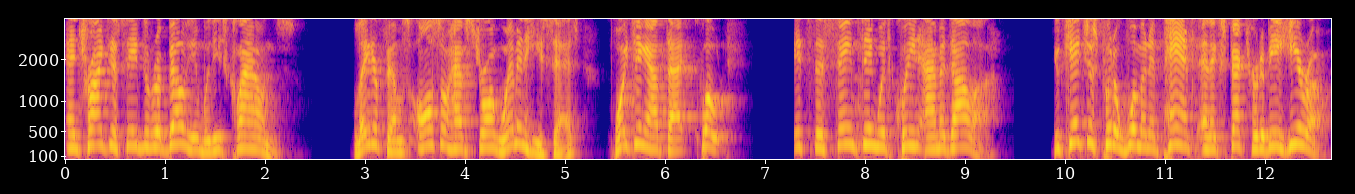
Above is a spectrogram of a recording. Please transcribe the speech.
and trying to save the rebellion with these clowns. Later films also have strong women, he said, pointing out that, quote, it's the same thing with Queen Amidala. You can't just put a woman in pants and expect her to be a hero.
